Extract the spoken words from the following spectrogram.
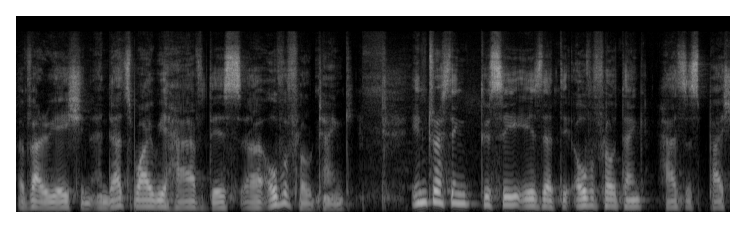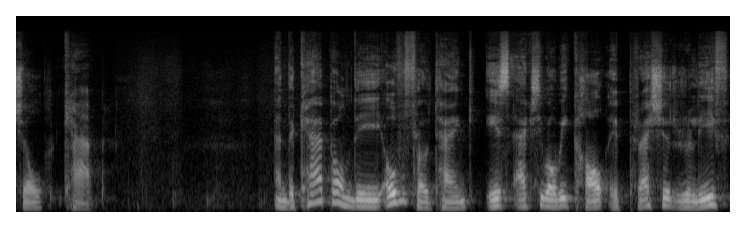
uh, variation and that's why we have this uh, overflow tank. Interesting to see is that the overflow tank has a special cap. And the cap on the overflow tank is actually what we call a pressure relief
